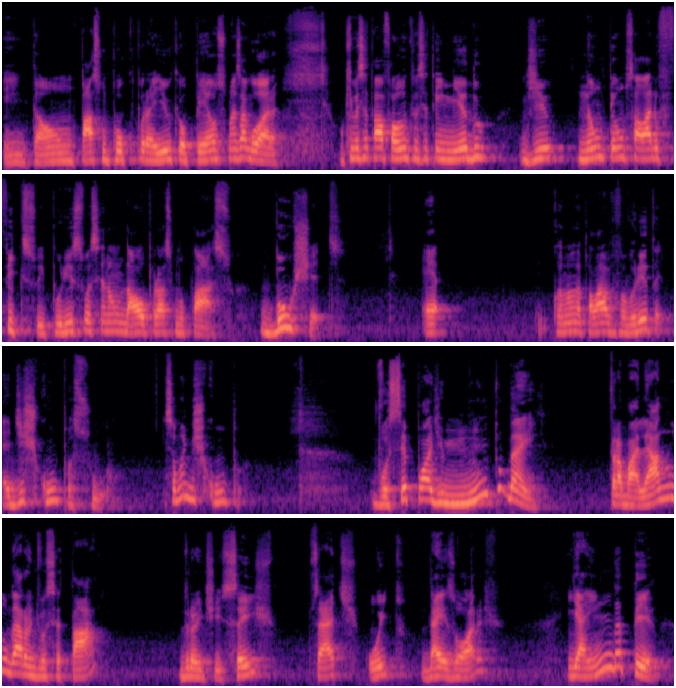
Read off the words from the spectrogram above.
Então, passa um pouco por aí o que eu penso, mas agora, o que você estava falando que você tem medo de não ter um salário fixo e por isso você não dá o próximo passo. Bullshit. É. Qual é o palavra favorita? É desculpa sua. Isso é uma desculpa. Você pode muito bem trabalhar no lugar onde você está durante 6, 7, 8, 10 horas e ainda ter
